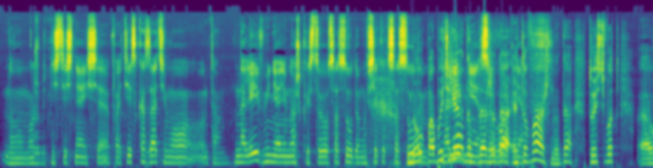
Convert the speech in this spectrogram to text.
ну, может быть, не стесняйся пойти сказать ему, там, налей в меня немножко из твоего сосуда, мы все как сосуды. Ну, побыть рядом даже, да, огня. это важно, да. То есть вот а,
